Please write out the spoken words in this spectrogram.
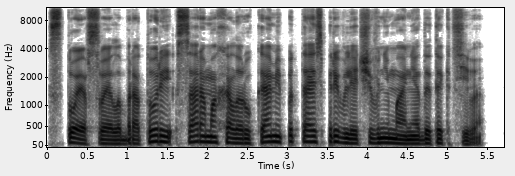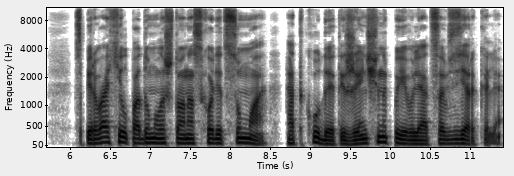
Стоя в своей лаборатории, Сара махала руками, пытаясь привлечь внимание детектива. Сперва Хилл подумала, что она сходит с ума, откуда этой женщины появляться в зеркале.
